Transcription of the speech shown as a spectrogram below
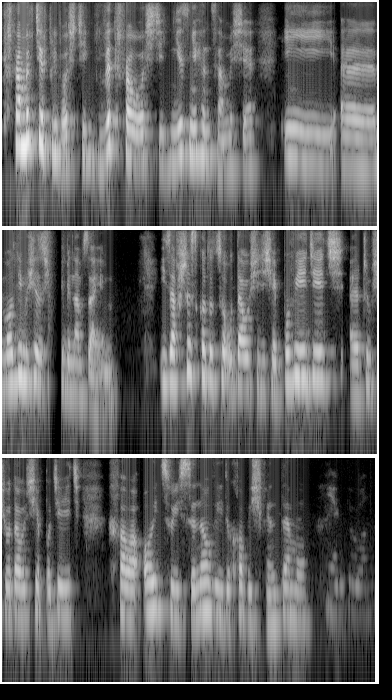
trwamy w cierpliwości, w wytrwałości, nie zniechęcamy się i e, modlimy się za siebie nawzajem. I za wszystko to, co udało się dzisiaj powiedzieć, e, czym się udało dzisiaj podzielić, chwała Ojcu i Synowi i Duchowi Świętemu. Jak była na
